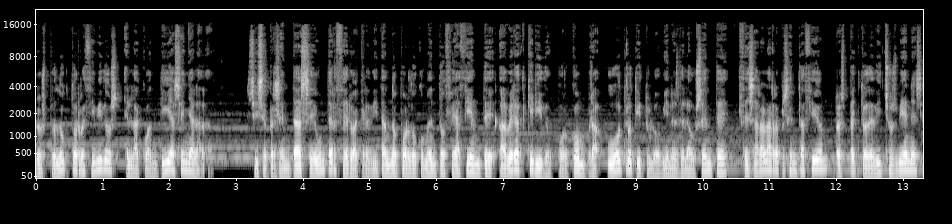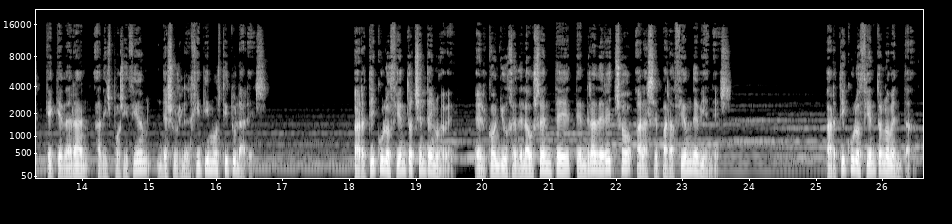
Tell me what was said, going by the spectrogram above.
los productos recibidos en la cuantía señalada. Si se presentase un tercero acreditando por documento fehaciente haber adquirido por compra u otro título bienes del ausente, cesará la representación respecto de dichos bienes que quedarán a disposición de sus legítimos titulares. Artículo 189. El cónyuge del ausente tendrá derecho a la separación de bienes. Artículo 190.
